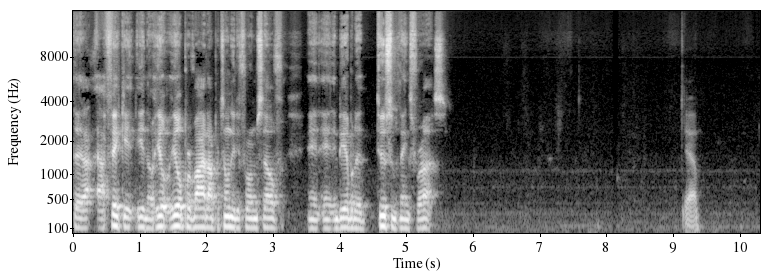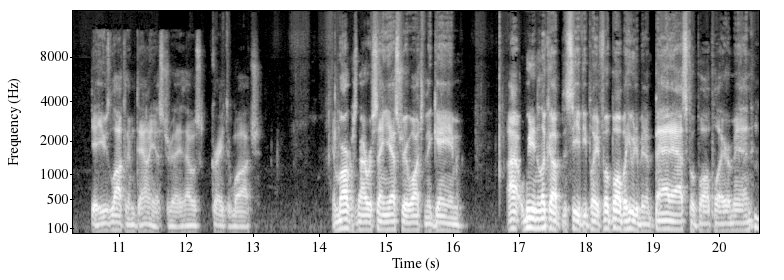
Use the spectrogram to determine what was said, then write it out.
that I think it, you know, he'll he'll provide opportunity for himself and, and be able to do some things for us. Yeah. Yeah, he was locking him down yesterday. That was great to watch. And Marcus and I were saying yesterday watching the game, I, we didn't look up to see if he played football, but he would have been a badass football player, man.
